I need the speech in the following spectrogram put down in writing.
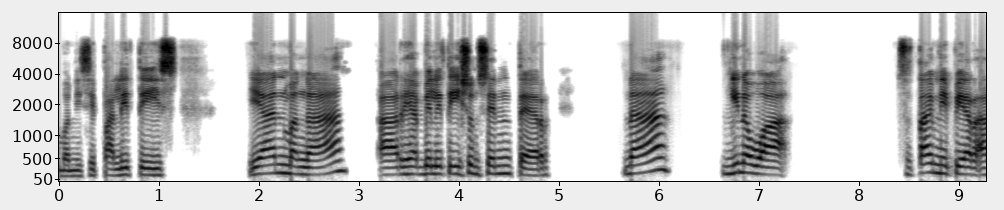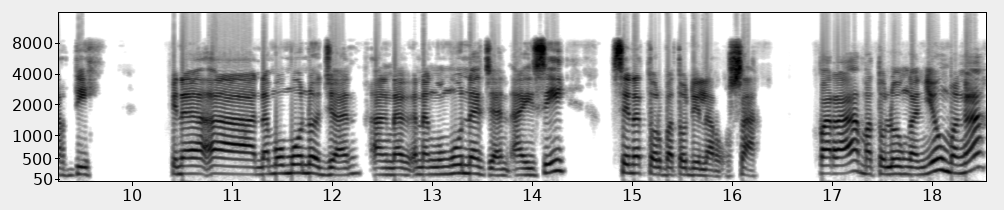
municipalities. Yan mga ah, rehabilitation center na ginawa sa time ni PRRD. Pina, ah, namumuno dyan, ang nang- nangunguna dyan ay si Senator Bato de la Rosa para matulungan yung mga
